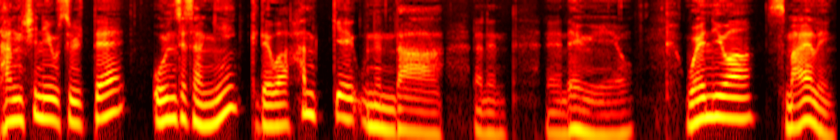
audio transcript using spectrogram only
당신이 웃을 때 온 세상이 그대와 함께 웃는다. 라는 에, 내용이에요. When you are smiling.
